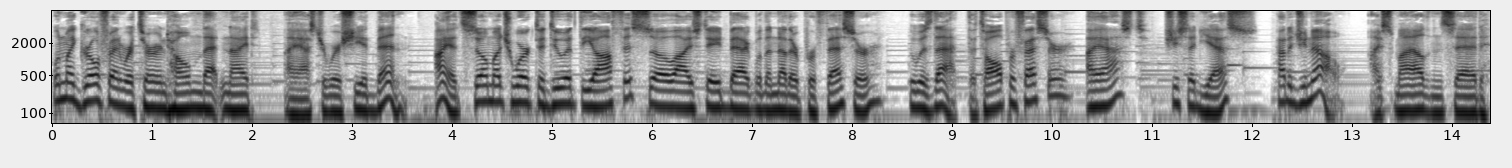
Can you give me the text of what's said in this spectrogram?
When my girlfriend returned home that night, I asked her where she had been. I had so much work to do at the office, so I stayed back with another professor. Who was that? The tall professor? I asked. She said yes. How did you know? I smiled and said,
